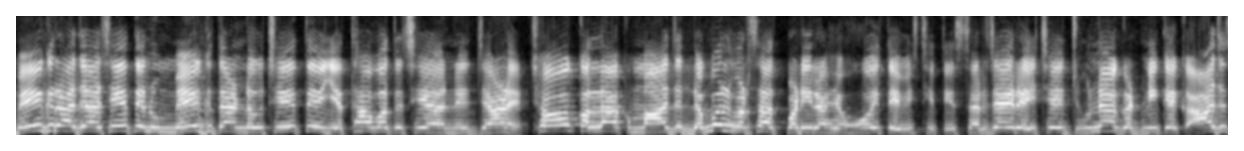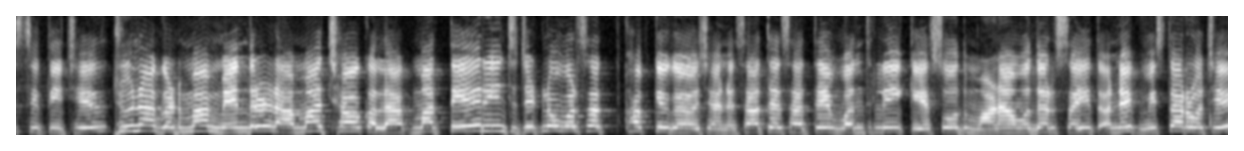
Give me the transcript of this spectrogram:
મેઘરાજા છે, તેનું મેઘ તાંડવ છે, તે યથાવત છે અને જાણે છ કલાકમાં જ ડબલ વરસાદ પડી રહ્યો હોય તેવી સ્થિતિ સર્જાઈ રહી છે. જૂનાગઢની કંઈક આ જ સ્થિતિ છે. જૂનાગઢમાં મેંદરડામાં છ કલાકમાં તેર ઇંચ જેટલો વરસાદ ખાબકી ગયો છે અને સાથે સાથે વંથલી, કેશોદ, માણાવદર સહિત અનેક વિસ્તારો છે.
